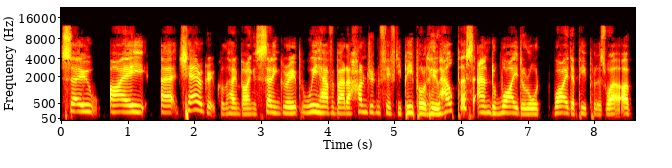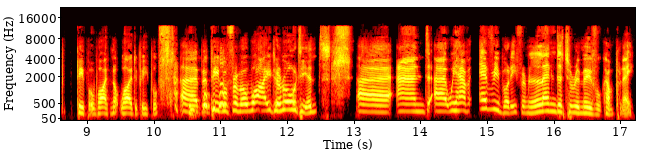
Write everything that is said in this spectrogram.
So I uh, chair a group called the Home Buying and Selling Group. We have about 150 people who help us and wider or wider people as well. Uh, people wide, not wider people, uh, but people from a wider audience. Uh, and uh, we have everybody from lender to removal company.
